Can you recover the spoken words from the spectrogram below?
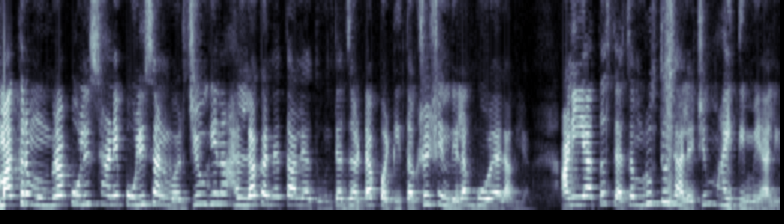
मात्र मुंब्रा पोलीस ठाणे पोलिसांवर जीवघेणा हल्ला करण्यात आल्यातून त्या झटापटीत अक्षय शिंदेला गोळ्या लागल्या. आणि यातच त्याचा मृत्यू झाल्याची माहिती मिळाली.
